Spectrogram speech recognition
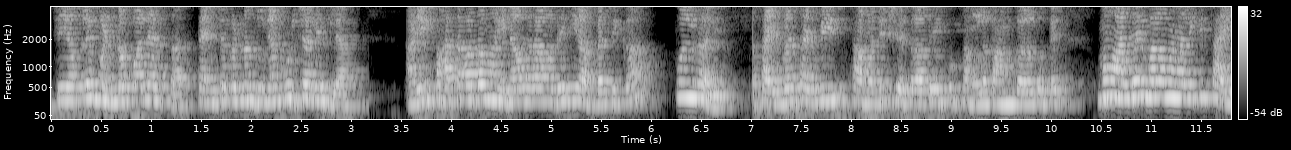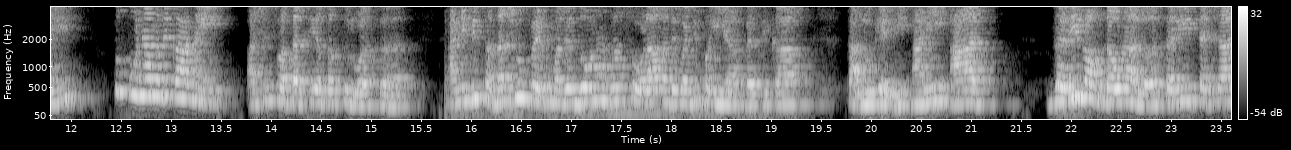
जे आपले मंडपवाले असतात त्यांच्याकडनं जुन्या खुर्च्या घेतल्या आणि पाहता पाहता महिनाभरामध्ये ही अभ्यासिका फुल झाली. साईड बाय साईड मी सामाजिक क्षेत्रातही खूप चांगलं काम करत होते. मग माझ्याही मला म्हणाले की सायली तू पुण्यामध्ये का नाही? अशी स्वतःची आता सुरुवात करत. आणि मी सदाशिव पेठमध्ये दोन हजार सोळामध्ये माझी पहिली अभ्यासिका चालू केली. आणि आज जरी लॉकडाऊन आलं तरी त्याच्या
